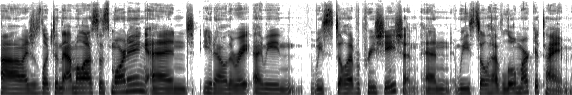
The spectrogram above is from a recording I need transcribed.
Um, I just looked in the MLS this morning, and you know the rate. I mean, we still have appreciation, and we still have low market time.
